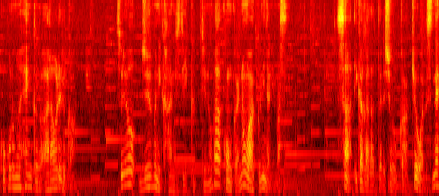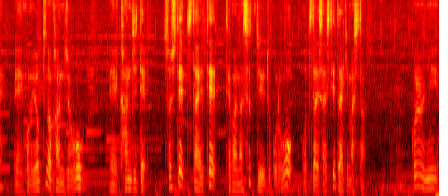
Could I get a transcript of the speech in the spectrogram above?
心の変化が現れるかそれを十分に感じていくっていうのが今回のワークになります。さあいかがだったでしょうか？今日はですね、えこの4つの感情を、え感じてそして伝えて手放すっていうところをお伝えさせていただきました。このように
